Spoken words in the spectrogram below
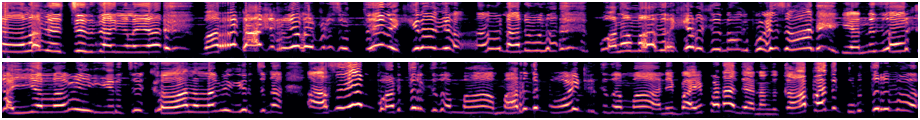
நாளாக வச்சிருந்தாங்களையா. வர டாக்டர்கள் இப்படி சுற்றி நிற்கிறாங்க நடுவில் பணம் மாதிரி கிடக்குது நாங்கள் போய் சார் என்ன சார் கையெல்லாம் வீங்கிருச்சு காலெல்லாம் வீங்கிருச்சுன்னா அசையா படுத்திருக்குதம்மா. மருந்து போயிட்டு இருக்குதம்மா நீ பயப்படாத. நாங்கள் காப்பாற்றி கொடுத்துருவோம்.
